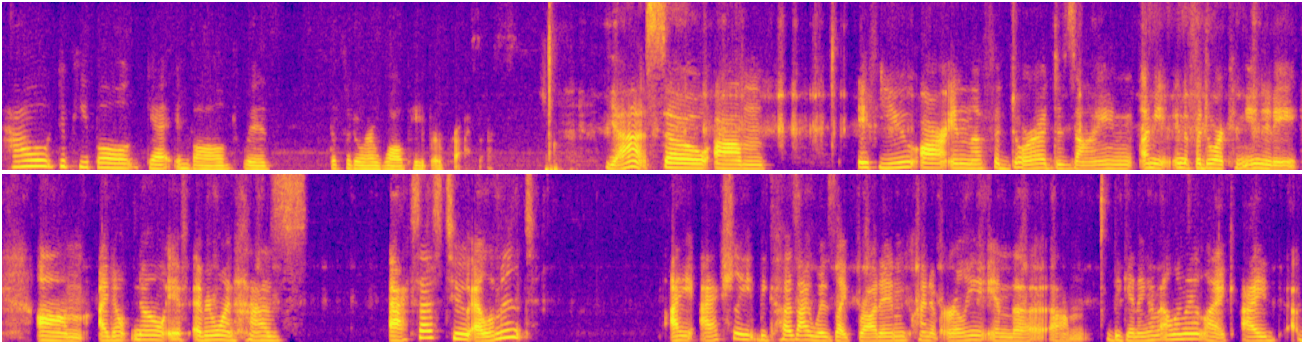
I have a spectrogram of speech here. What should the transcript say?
how do people get involved with the Fedora wallpaper process? Yeah, so um, if you are in the Fedora design, I mean, in the Fedora community, um, I don't know if everyone has access to Element I actually, because I was like brought in kind of early in the um, beginning of Element, like I uh,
